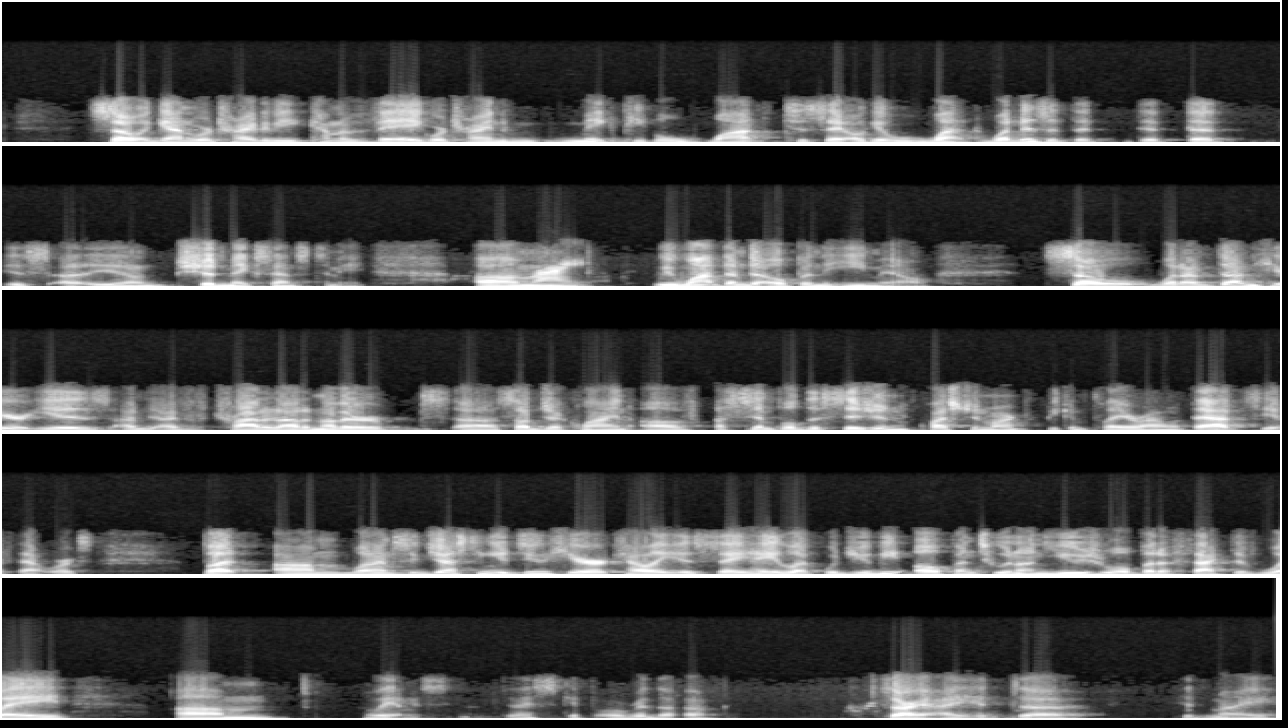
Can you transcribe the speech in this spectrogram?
So again, we're trying to be kind of vague. We're trying to make people want to say, okay, what what is it that that, that is uh, you know should make sense to me? Um, right. We want them to open the email. So what I've done here is i have trotted out another uh, subject line of a simple decision question mark. We can play around with that, see if that works. But um, what I'm suggesting you do here, Kelly, is say, hey, look, would you be open to an unusual but effective way? Um, wait, did I skip over the? Sorry, I hit uh, hit my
